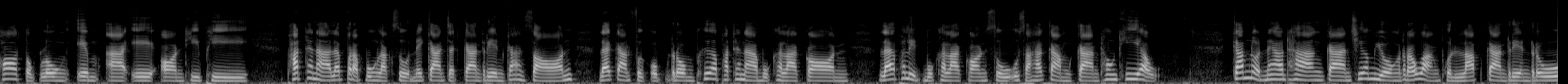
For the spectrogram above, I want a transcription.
ข้อตกลง MRA on TP พัฒนาและปรับปรุงหลักสูตรในการจัดการเรียนการสอน และการฝึกอบรมเพื่อพัฒนาบุคลากร และผลิตบุคลากรสู่อุตสาหกรรมการท่องเที่ยว กำหนดแนวทางการเชื่อมโยงระหว่างผลลัพธ์การเรียนรู้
